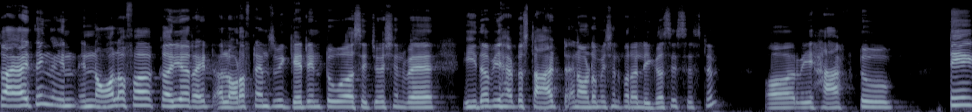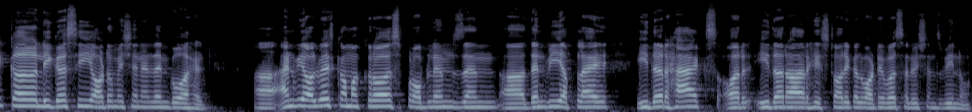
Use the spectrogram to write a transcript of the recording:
so I, I think in, in all of our career, right, a lot of times we get into a situation where either we have to start an automation for a legacy system or we have to take a legacy automation and then go ahead. Uh, and we always come across problems and uh, then we apply either hacks or either our historical whatever solutions we know.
